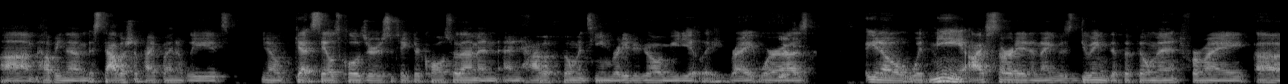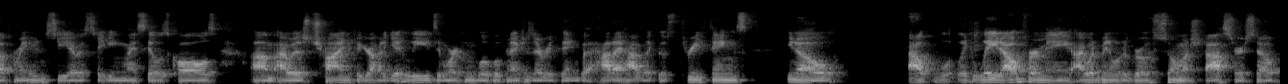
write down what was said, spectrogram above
um, helping them establish a pipeline of leads you know get sales closers to take their calls for them and and have a fulfillment team ready to go immediately right whereas yeah. you know with me i started and i was doing the fulfillment for my uh, for my agency i was taking my sales calls um, I was trying to figure out how to get leads and working local connections, and everything. But had I had like those three things, you know, out like laid out for me, I would have been able to grow so much faster. So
